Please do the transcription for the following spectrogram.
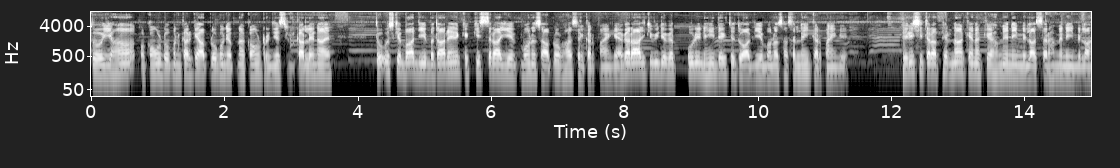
तो यहाँ अकाउंट ओपन करके आप लोगों ने अपना अकाउंट रजिस्टर कर लेना है। तो उसके बाद ये बता रहे हैं कि किस तरह ये बोनस आप लोग हासिल कर पाएँगे। अगर आज की वीडियो अगर पूरी नहीं देखते तो आप ये बोनस हासिल नहीं कर पाएँगे। फिर इसी तरह, फिर ना कहना कि हमें नहीं मिला, सर हमें नहीं मिला।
